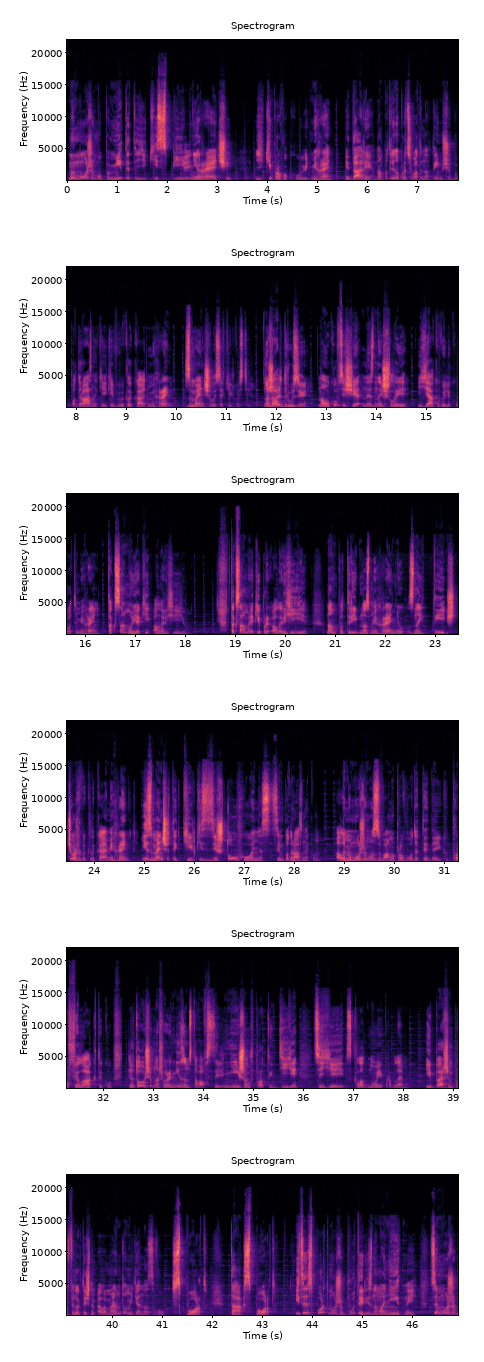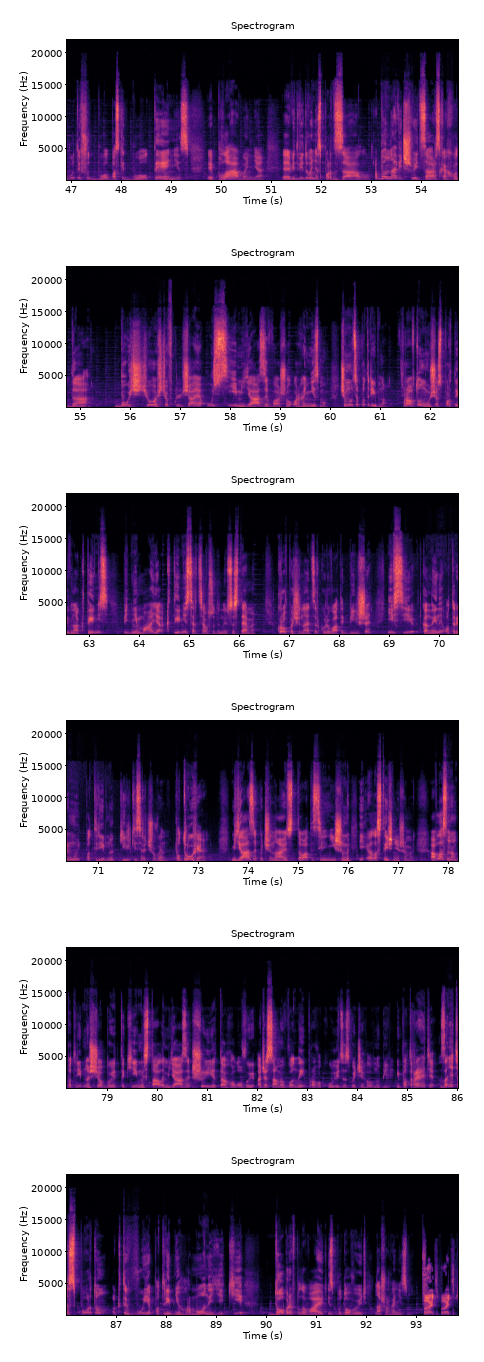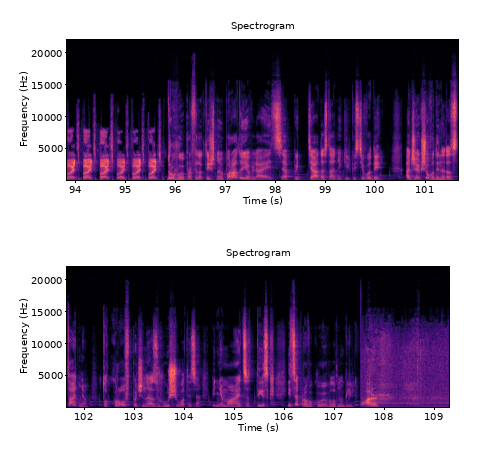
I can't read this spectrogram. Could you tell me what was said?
ми можемо помітити якісь спільні речі, які провокують мігрень. І далі нам потрібно працювати над тим, щоб подразники, які викликають мігрень, зменшилися в кількості. На жаль, друзі, науковці ще не знайшли, як вилікувати мігрень, так само, як і алергію. Так само, як і при алергії, нам потрібно з мігренню знайти, що ж викликає мігрень, і зменшити кількість зіштовхування з цим подразником. Але ми можемо з вами проводити деяку профілактику для того, щоб наш організм ставав сильнішим в протидії цієї складної проблеми. І першим профілактичним елементом я назву спорт. Так, спорт. І цей спорт може бути різноманітний. Це може бути футбол, баскетбол, теніс, е, плавання, е, відвідування спортзалу або навіть швейцарська хода. будь-що, що включає усі м'язи вашого організму. Чому це потрібно? Справа в тому, що спортивна активність піднімає активність серцево-судинної системи. Кров починає циркулювати більше, і всі тканини отримують потрібну кількість речовин. По-друге, м'язи починають ставати сильнішими і еластичнішими. А власне нам потрібно, щоб такими стали м'язи шиї та голови, адже саме вони провокують зазвичай головну біль. І по-третє, заняття спортом активує потрібні гормони, які добре впливають і збудовують наш організм. Путь, путь, путь, путь, путь, путь, путь, путь. Другою профілактичною порадою є пиття достатньої кількості води. Адже якщо води недостатньо, то кров починає згущуватися, піднімається тиск, і це провокує головну біль.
